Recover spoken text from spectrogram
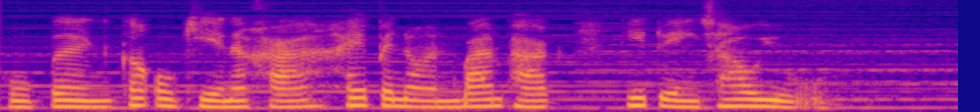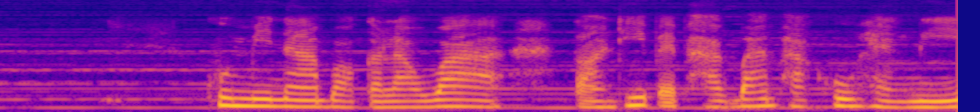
ครูเปิ้ลก็โอเคนะคะ ให้ไปนอนบ้านพักที่ตัวเองเช่าอยู่คุณมีนาบอกกับเราว่า ตอนที่ไปพักบ้านพักครูแห่งนี้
